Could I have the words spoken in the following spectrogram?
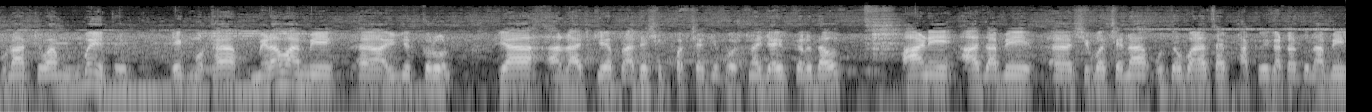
पुन्हा किंवा मुंबई येथे एक मोठा मेळावा आम्ही आयोजित करून या राजकीय प्रादेशिक पक्षाची घोषणा जाहीर करत आहोत. आणि आज आम्ही शिवसेना उद्धव बाळासाहेब ठाकरे गटातून आम्ही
